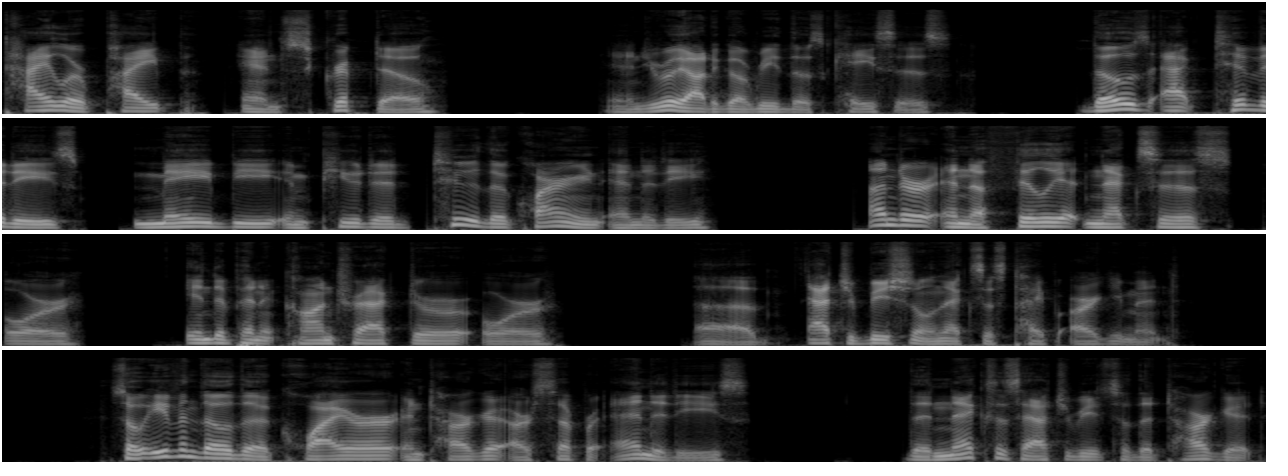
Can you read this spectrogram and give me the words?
Tyler Pipe and Scripto, and you really ought to go read those cases, those activities may be imputed to the acquiring entity under an affiliate nexus or independent contractor or uh, attributional nexus type argument. So even though the acquirer and target are separate entities, the nexus attributes of the target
